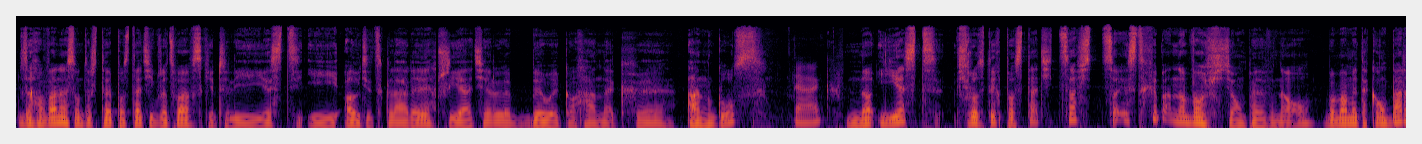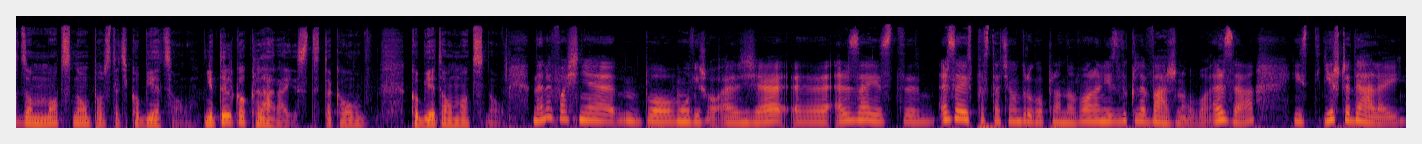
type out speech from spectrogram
zachowane są też te postaci wrocławskie, czyli jest i ojciec Klary, przyjaciel, były kochanek y, Angus, tak. No i jest wśród tych postaci coś, co jest chyba nowością pewną, bo mamy taką bardzo mocną postać kobiecą. Nie tylko Klara jest taką kobietą mocną. No ale właśnie, bo mówisz o Elzie, e, Elza jest, Elza jest postacią drugoplanową, ale niezwykle ważną, bo Elza jest jeszcze dalej,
